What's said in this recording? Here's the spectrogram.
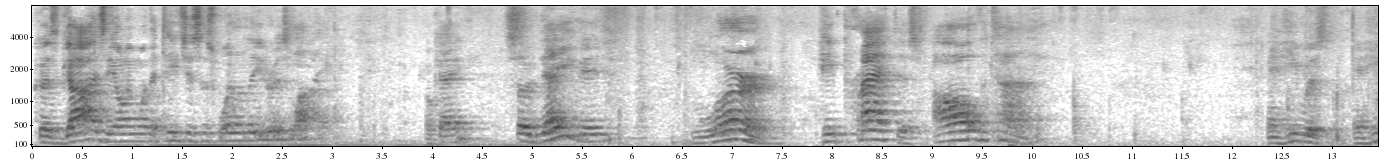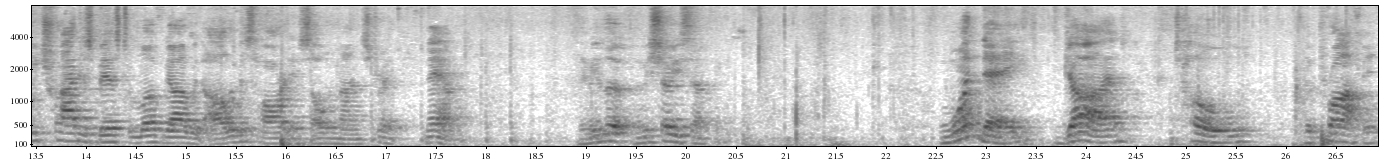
Because God's the only one that teaches us what a leader is like. Okay? So David learned, he practiced all the time. And he was, and he tried his best to love God with all of his heart and soul and mind and strength. Now, let me look, let me show you something. One day, God told the prophet,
